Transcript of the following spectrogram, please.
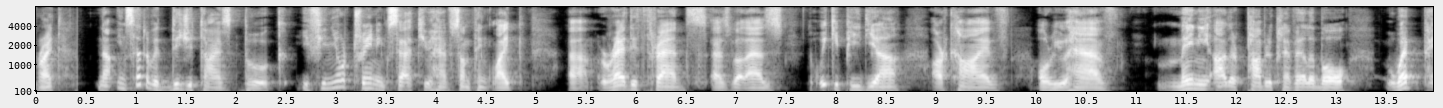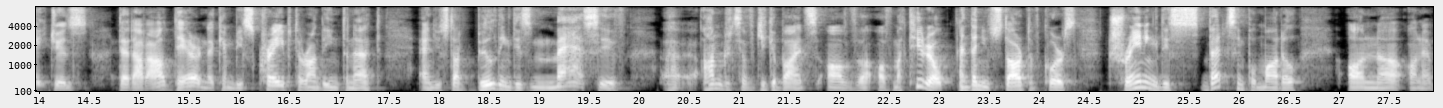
right? Now, instead of a digitized book, if in your training set you have something like uh, Reddit threads as well as Wikipedia archive, or you have many other publicly available web pages that are out there and that can be scraped around the internet, and you start building this massive uh, hundreds of gigabytes of, uh, of material. And then you start, of course, training this very simple model on, uh, on a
